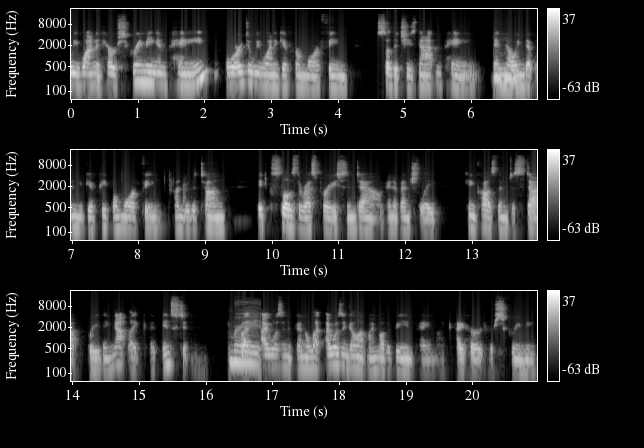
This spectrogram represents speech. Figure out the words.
we wanted her screaming in pain, or do we want to give her morphine so that she's not in pain? And Mhm. knowing that when you give people morphine under the tongue, it slows the respiration down and eventually can cause them to stop breathing, not like instantly Right. but I wasn't gonna let I wasn't gonna let my mother be in pain. Like I heard her screaming.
